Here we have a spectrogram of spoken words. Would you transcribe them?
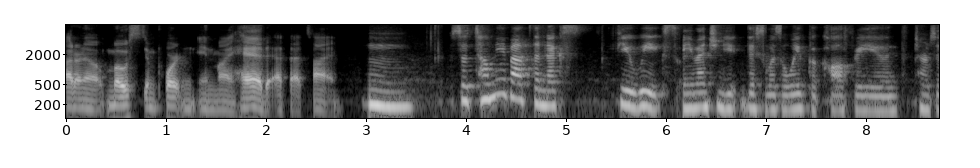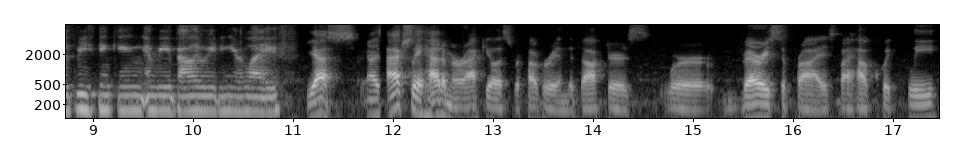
I don't know, most important in my head at that time. Mm. So tell me about the next few weeks. You mentioned you, this was a wake up call for you in terms of rethinking and reevaluating your life. Yes. I actually had a miraculous recovery, and the doctors were very surprised by how quickly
